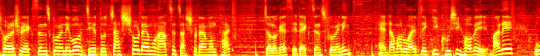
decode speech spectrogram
সরাসরি এক্সচেঞ্জ করে নেব, যেহেতু চারশো ডায়মন্ড আছে, চারশো ডায়মন্ড থাক। চলো গ্যাস এটা এক্সচেঞ্জ করে নিই। অ্যান্ড আমার ওয়াইফ যে কী খুশি হবে মানে ও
